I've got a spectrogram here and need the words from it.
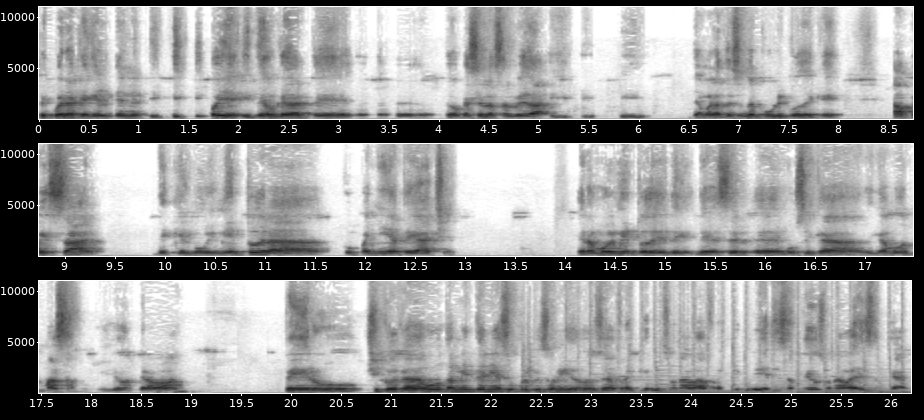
Recuerda que en el, en el y, oye, y tengo que darte, eh, eh, tengo que hacer la salvedad y, y, llamar la atención del público de que a pesar de que el movimiento de la compañía TH era un movimiento de, de, hacer eh, música, digamos, en masa, porque ellos grababan, pero chicos, cada uno también tenía su propio sonido, o sea, Frankie Ruiz sonaba Frankie Ruiz, Eddie Santiago sonaba de Santiago,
